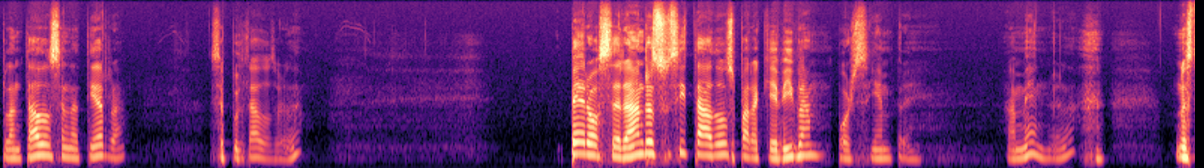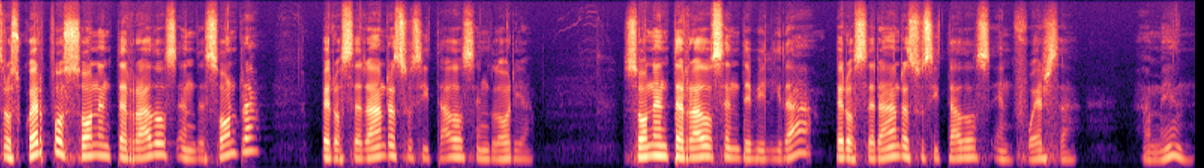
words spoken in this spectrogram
plantados en la tierra, sepultados, ¿verdad? Pero serán resucitados para que vivan por siempre. Amén, ¿verdad? Nuestros cuerpos son enterrados en deshonra, pero serán resucitados en gloria. Son enterrados en debilidad, pero serán resucitados en fuerza. Amén.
